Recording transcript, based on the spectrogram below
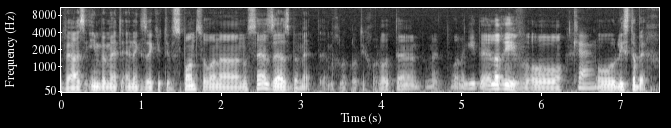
ואז אם באמת אין אקזקיוטיב ספונסור על הנושא הזה, אז באמת אה, מחלקות יכולות, באמת, בוא נגיד, לריב, או, כן. או להסתבך.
